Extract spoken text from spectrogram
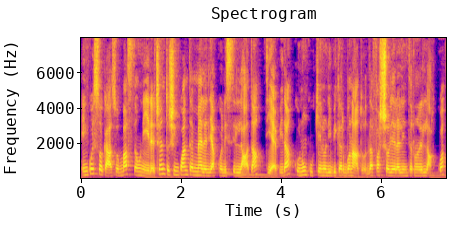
In questo caso basta unire 150 ml di acqua distillata, tiepida, con un cucchiaino di bicarbonato da far sciogliere all'interno dell'acqua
